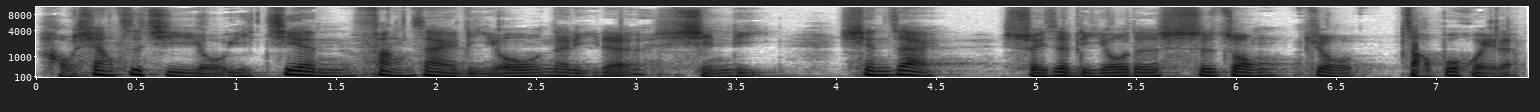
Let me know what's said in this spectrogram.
好像自己有一件放在里欧那里的行李，现在随着里欧的失踪就找不回了。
